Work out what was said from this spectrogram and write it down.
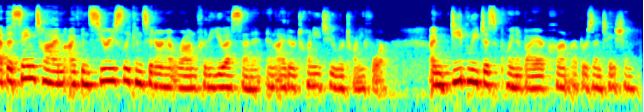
At the same time, I've been seriously considering a run for the U.S. Senate in either 22 or 24. I'm deeply disappointed by our current representation.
